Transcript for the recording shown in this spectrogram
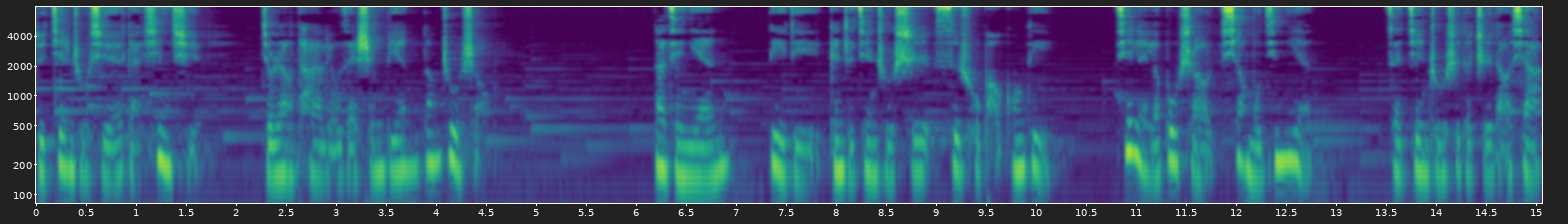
对建筑学感兴趣，就让他留在身边当助手。那几年。弟弟跟着建筑师四处跑工地，积累了不少项目经验。在建筑师的指导下，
